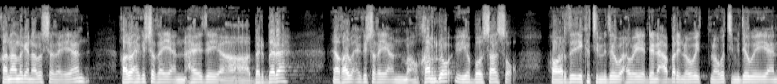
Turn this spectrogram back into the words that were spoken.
Qaarna annagana la shaqeeyaan qaar waxay ka shaqeeyaan maxay berbera qaar waxay ka shaqeeyaan qardo iyo boosaaso oo ardaydii ka timida waxa weeye dhinaca bari nooga timida weeyaan.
